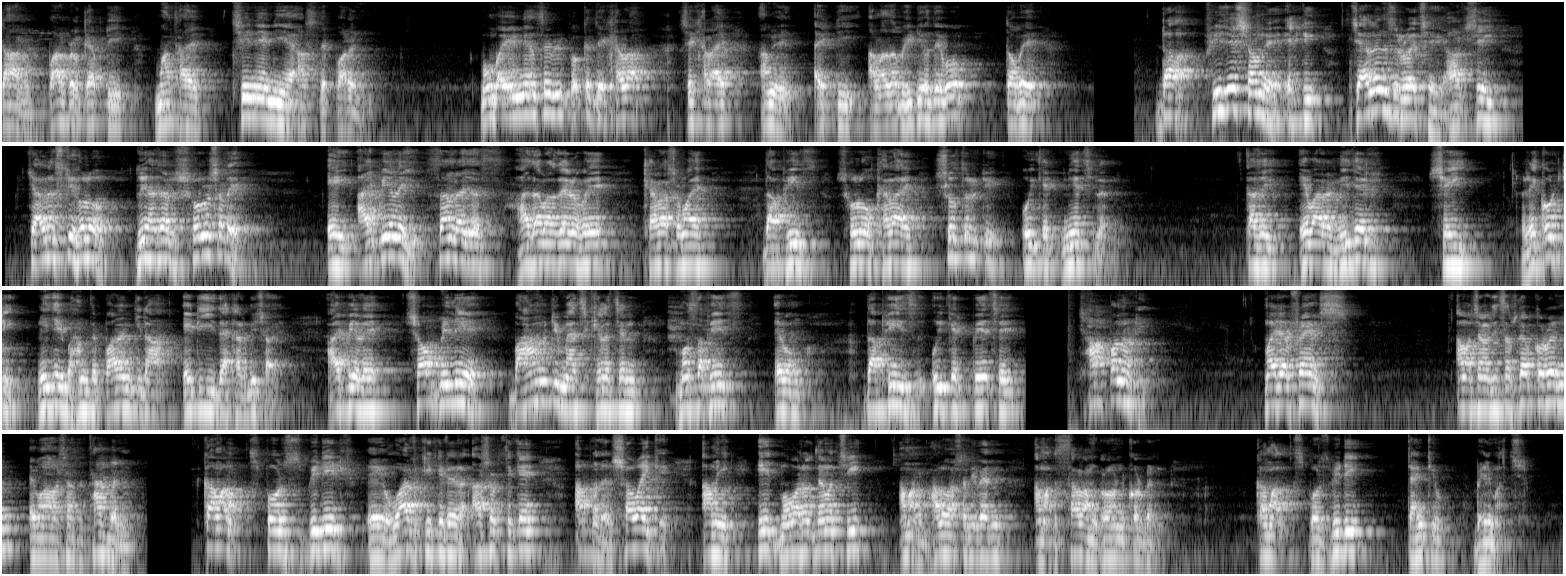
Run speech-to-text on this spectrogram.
তার পার্পল ক্যাপটি মাথায় ছিনিয়ে নিয়ে আসতে পারেন। মুম্বাই ইন্ডিয়ান্সের বিপক্ষে যে খেলা, সে খেলায় আমি একটি আলাদা ভিডিও দেব। তবে দ্য ফিজের সামনে একটি চ্যালেঞ্জ রয়েছে, আর সেই চ্যালেঞ্জটি হলো দুই হাজার ষোলো সালে এই আইপিএলেই সানরাইজার্স হায়দ্রাবাদের হয়ে খেলার সময় দ্য ফিজ ষোলো খেলায় সতেরোটি উইকেট নিয়েছিলেন। কাজেই এবার নিজের সেই রেকর্ডটি নিজেই ভাঙতে পারেন কি না এটিই দেখার বিষয়। আইপিএলে সব মিলিয়ে বাহান্নটি ম্যাচ খেলেছেন মোস্তাফিজ এবং দাফিজ উইকেট পেয়েছে ছাপ্পান্নটি। মাই ডিয়ার ফ্রেন্ডস আমার চ্যানেলটি সাবস্ক্রাইব করবেন এবং আমার সাথে থাকবেন। কামাল স্পোর্টস বিডির এই ওয়ার্ল্ড ক্রিকেটের আসর থেকে আপনাদের সবাইকে আমি ঈদ মোবারক জানাচ্ছি। আমার ভালোবাসা নেবেন, আমার সালাম গ্রহণ করবেন। Kamal sports BD thank you very much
